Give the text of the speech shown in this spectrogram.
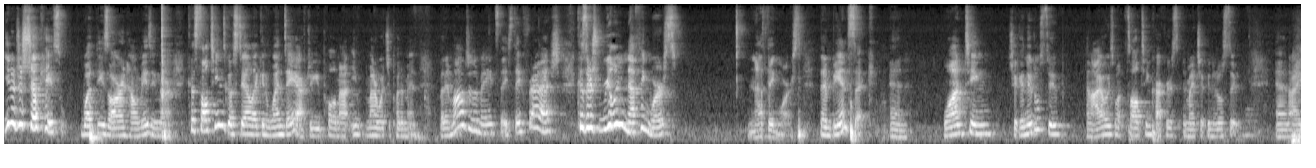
you know just showcase what these are and how amazing they are. Because saltines go stale like in one day after you pull them out, no matter what you put them in. But in modular mates, they stay fresh. Because there's really nothing worse nothing worse than being sick and wanting chicken noodle soup. And I always want saltine crackers in my chicken noodle soup. And I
